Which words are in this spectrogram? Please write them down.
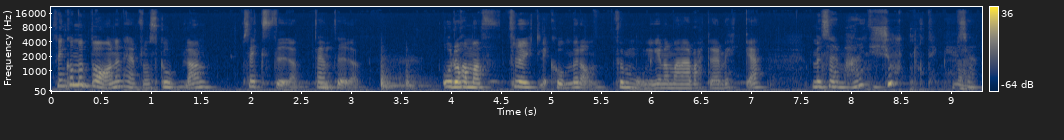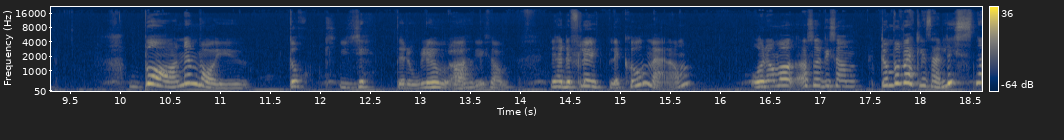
Sen kommer barnen hem från skolan. Sextiden, femtiden. Och då har man flöjtlektion med dem. Förmodligen om man har varit där en vecka. Men sen man hade inte gjort någonting mer sen. Barnen var ju dock jätteroliga. Ja. Liksom. Vi hade flöjtlektion med dem. Och de var, alltså liksom, de var verkligen så här: lyssna,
